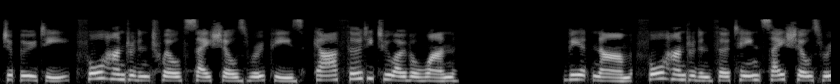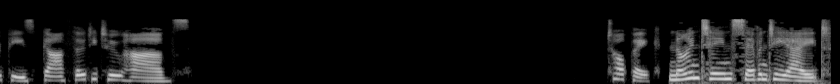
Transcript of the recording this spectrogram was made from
Djibouti, 412 Seychelles rupees, GAR 32 over 1. Vietnam 413 Seychelles rupees GAR 32 halves. Topic 1978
